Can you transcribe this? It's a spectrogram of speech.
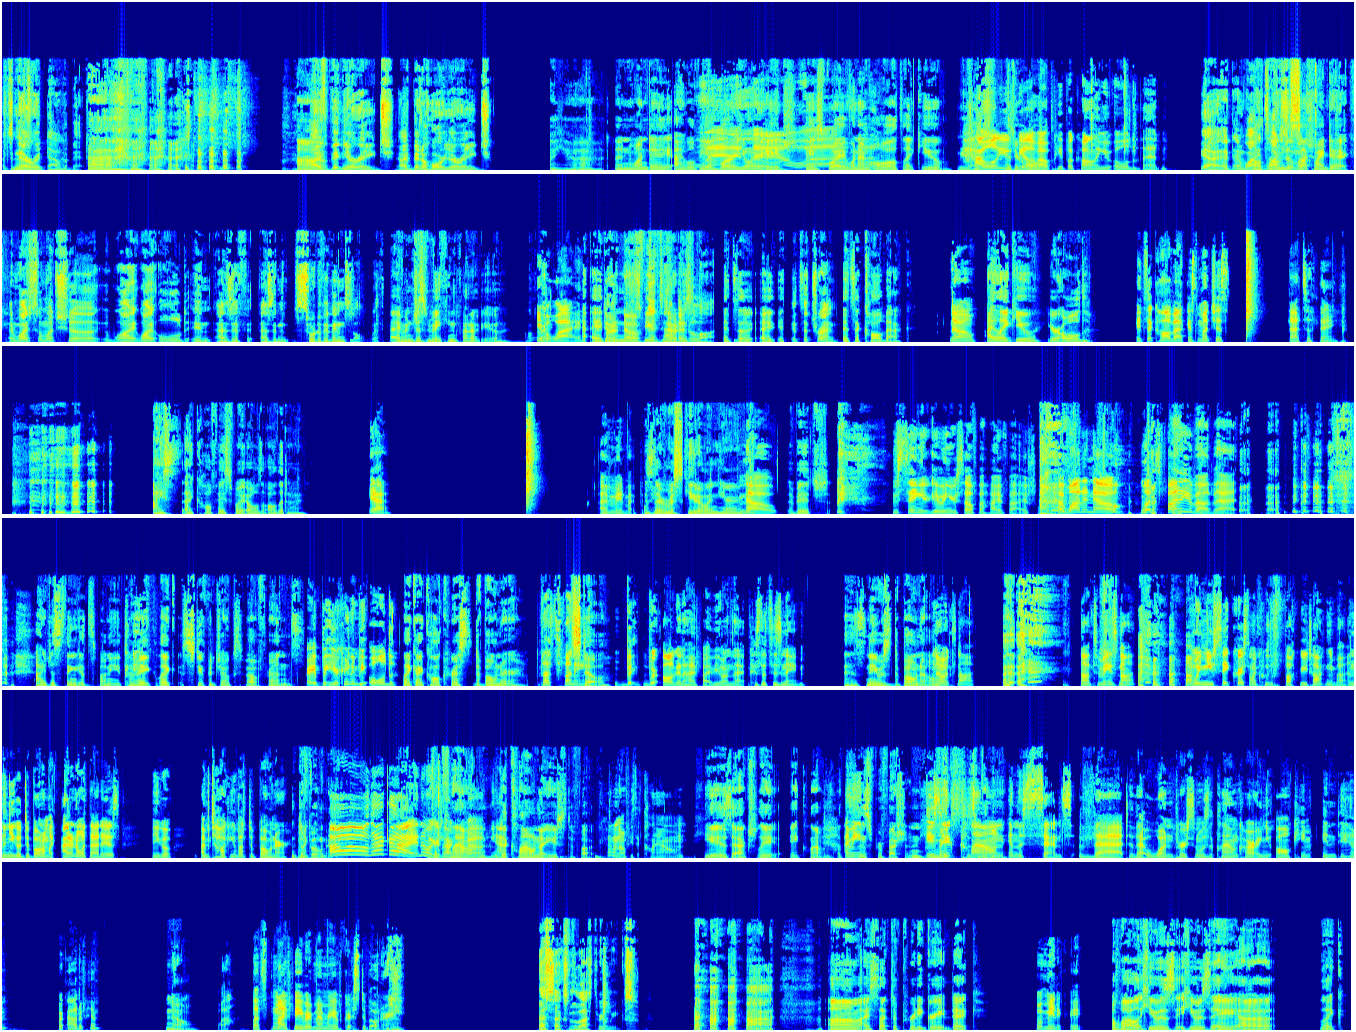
Let's narrow it down a bit. um, I've been your age. I've been a whore your age. yeah, and one day I will be a whore your age, I face boy, when I'm old like you. Yes. How will you're feel about people calling you old then? Yeah, and, and why? I'll tell why him to so suck much, my dick. And why so much? Uh, why why old in as if as in sort of an insult with? I'm just making fun of you. All Yeah, right. but why? I I don't But know it's- if you've it's noticed. a lot. It's a I, it, It's a trend. it's a callback. No, I like you. You're old. It's a callback as much as that's a thing. I, I call Faceboy old all the time. yeah. I've made my point. Is there a mosquito in here? No. bitch. I'm saying you're giving yourself a high five. I want to know what's funny about that. I just think it's funny to make like stupid jokes about friends. Right, but you're going to be old. Like I call Chris DeBoner. That's funny. Still, But we're all going to high five you on that because that's his name. his name is DeBono. No, it's not. Not to me, it's not. when you say Chris, I'm like, who the fuck are you talking about? And then you go DeBoner. I'm like, I don't know what that is. And you go, I'm talking about DeBoner. I'm like, DeBoner. oh, that guy. I know what the you're talking about. Yeah. The clown I used to fuck. I don't know if he's a clown. He is actually a clown. That's I mean, his profession. He is makes he a his clown money. in the sense that that one person was the clown car and you all came into him or out of him? No. Well, that's my favorite memory of Chris DeBoner. Best sex of the last three weeks. um, I sucked a pretty great dick. what made it great? Well, he was he was a uh like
